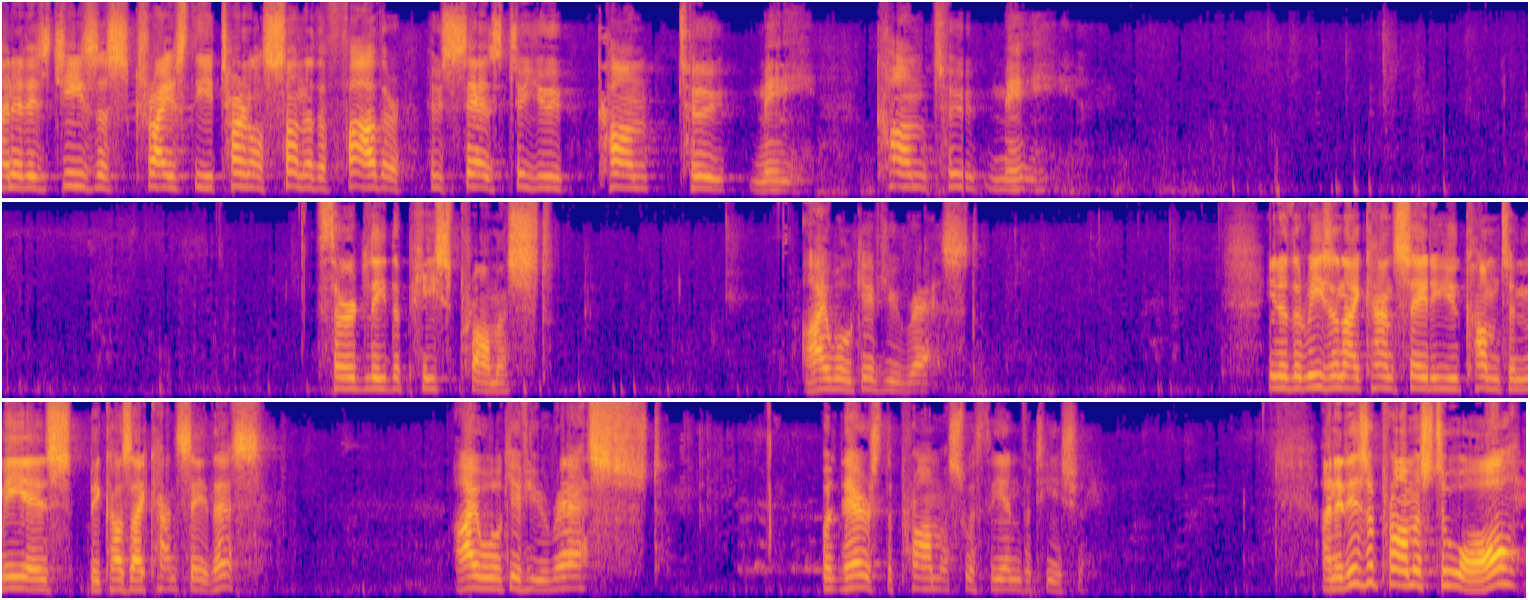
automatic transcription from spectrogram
And it is Jesus Christ, the eternal Son of the Father, who says to you, Come to me. Come to me. Thirdly, the peace promised. I will give you rest. You know, the reason I can't say to you, Come to me, is because I can't say this. I will give you rest. But there's the promise with the invitation. And it is a promise to all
